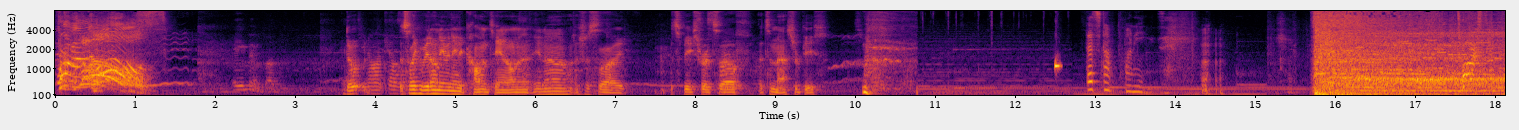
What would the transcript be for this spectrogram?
For the lols! Amen, brother. Do, you know it's like we don't even need to commentate on it, you know? It's just like it speaks for itself. It's a masterpiece. That's not funny.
